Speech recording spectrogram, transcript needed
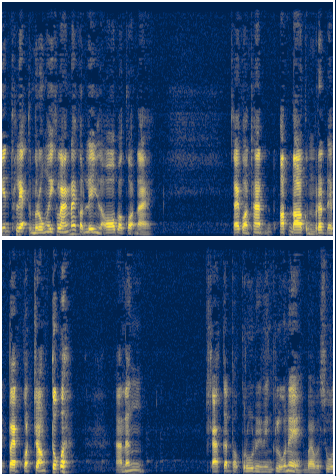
មានធ្លាក់តម្រង់អីខ្លាំងដែរគាត់លេងល្អបើគាត់ដែរតែគាត់ថាអត់ដល់កម្រិតដែលប៉េបគាត់ចង់ទុកអាហ្នឹងការគិតរបស់គ្រូរៀងខ្លួនទេបើបើសួរ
